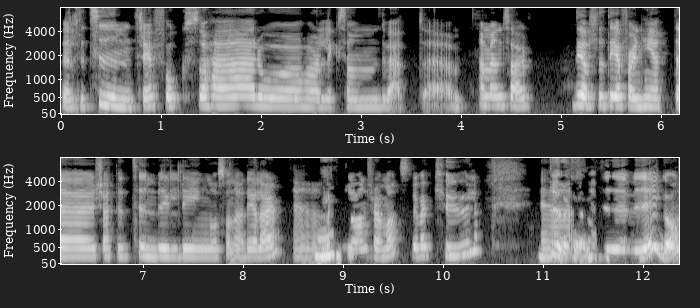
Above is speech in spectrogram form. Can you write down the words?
vi har lite teamträff också här och har liksom, du vet, eh, ja men så här, delat lite erfarenheter, kört lite teambuilding och sådana delar. Eh, Mm. plan framåt, så det var kul. Eh, kul. vi, vi är igång.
